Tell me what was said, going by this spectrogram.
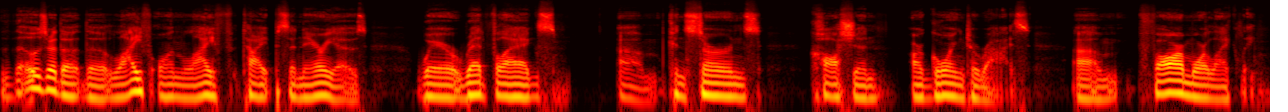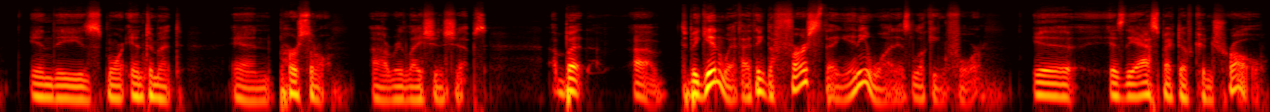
Those are the, the life on life type scenarios where red flags, um, concerns, caution are going to rise. Um, far more likely in these more intimate and personal uh, relationships. But to begin with, I think the first thing anyone is looking for is, is the aspect of control.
